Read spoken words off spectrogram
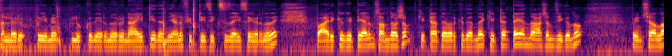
നല്ലൊരു പ്രീമിയം ലുക്ക് തരുന്ന ഒരു നൈറ്റി തന്നെയാണ് ഫിഫ്റ്റി സിക്സ് സൈസ് വരുന്നത്. അപ്പോൾ ആർക്ക് കിട്ടിയാലും സന്തോഷം. കിട്ടാത്തവർക്ക് തന്നെ കിട്ടട്ടെ എന്ന് ആശംസിക്കുന്നു. അപ്പോൾ ഇൻഷാല്ല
